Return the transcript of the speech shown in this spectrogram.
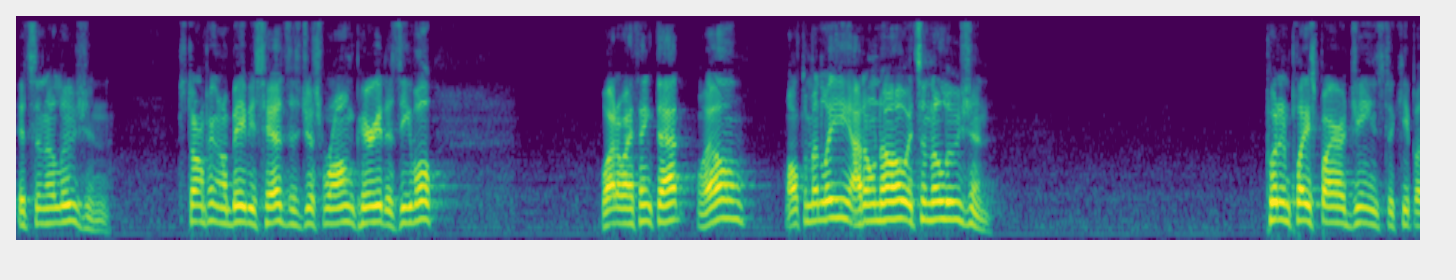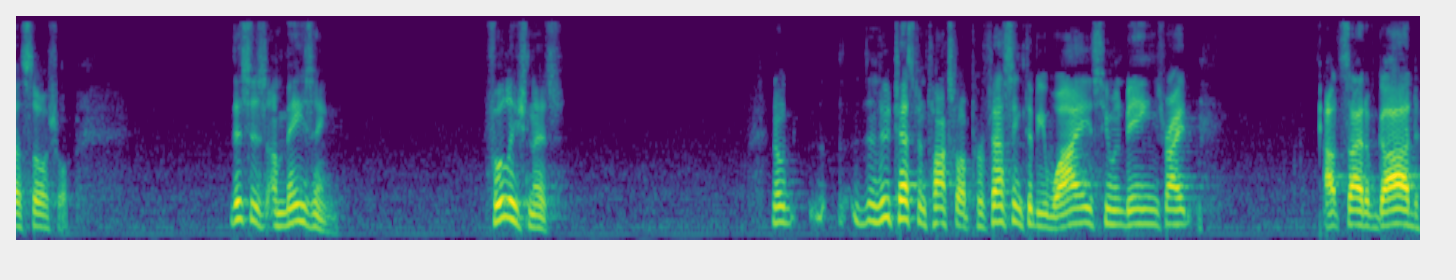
It's an illusion. Stomping on babies' heads is just wrong, period. It's evil. Why do I think that? Well, ultimately, I don't know. It's an illusion put in place by our genes to keep us social. This is amazing. Foolishness. No, the New Testament talks about professing to be wise human beings, right? Outside of God,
